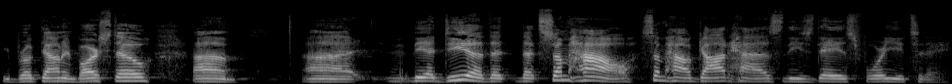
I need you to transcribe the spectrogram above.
he broke down in Barstow. Um, uh, the idea that, that somehow, somehow God has these days for you today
